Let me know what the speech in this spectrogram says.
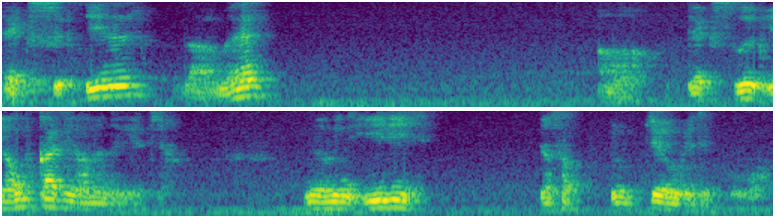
x1, 그 다음에, 어, x0까지 가면 되겠죠. 여기는 1이 6, 6제곱이 될 거고.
